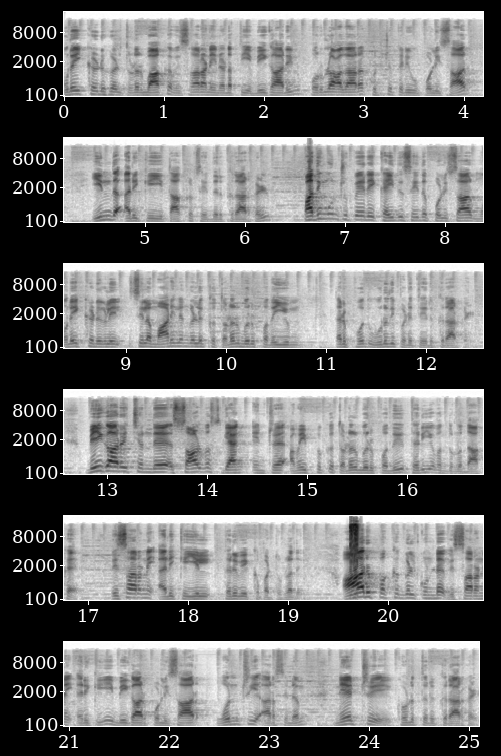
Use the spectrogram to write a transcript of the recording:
முறைகேடுகள் தொடர்பாக விசாரணை நடத்திய பீகாரின் பொருளாதார குற்றப்பிரிவு போலீசார் இந்த அறிக்கையை தாக்கல் செய்திருக்கிறார்கள். பதிமூன்று பேரை கைது செய்த போலீசார் முறைகேடுகளில் சில மாநிலங்களுக்கு தொடர்பு இருப்பதையும் தற்போது உறுதிப்படுத்தி இருக்கிறார்கள். பீகாரைச் சேர்ந்த சால்வஸ் கேங் என்ற அமைப்புக்கு தொடர்பு இருப்பது தெரிய வந்துள்ளதாக விசாரணை அறிக்கையில் தெரிவிக்கப்பட்டுள்ளது. ஆறு பக்கங்கள் கொண்ட விசாரணை அறிக்கையை பீகார் போலீசார் ஒன்றிய அரசிடம் நேற்று கொடுத்திருக்கிறார்கள்.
